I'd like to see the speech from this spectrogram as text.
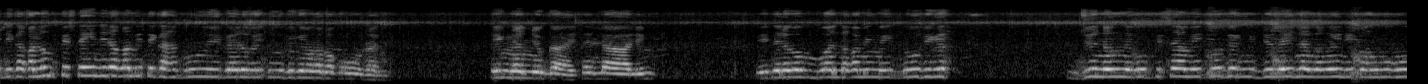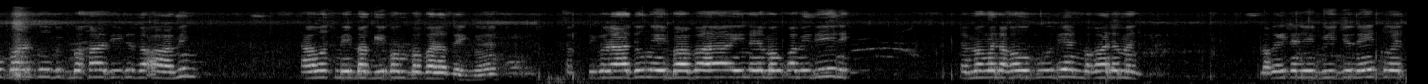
Kami di ka kalumpit eh, hindi na kami tigahagoy, pero may tubig yung mga bakuran. Tingnan nyo guys, ang lalim. May dalawang buwan na kaming may tubig ah. June ang nag-umpisa may tubig, ni July na nga ngayon, hindi pa humuhupa ang tubig baka dito sa amin. Tapos may bagyo pang paparating eh. Sigurado may babahain na naman kami din eh. Sa mga nakaupo diyan, baka naman. Makita niyo yung video na ito at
